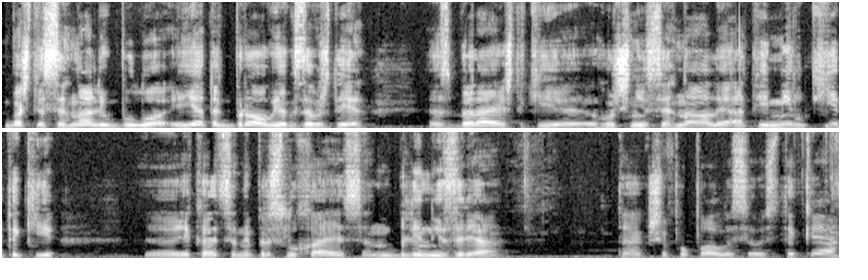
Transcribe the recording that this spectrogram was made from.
Бачите, сигналів було. І я так брав, як завжди. Збираєш такі гучні сигнали, а ті мілкі такі, е, яка це не прислухається. Ну, блін, і зря. Так, ще попалося ось таке.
